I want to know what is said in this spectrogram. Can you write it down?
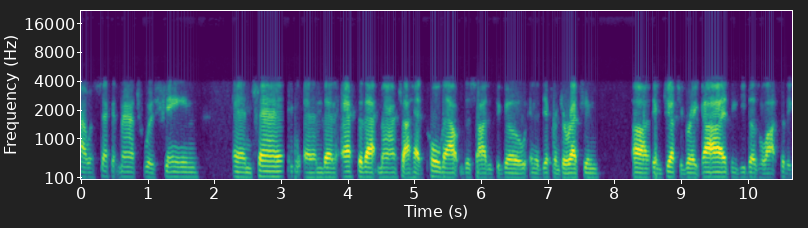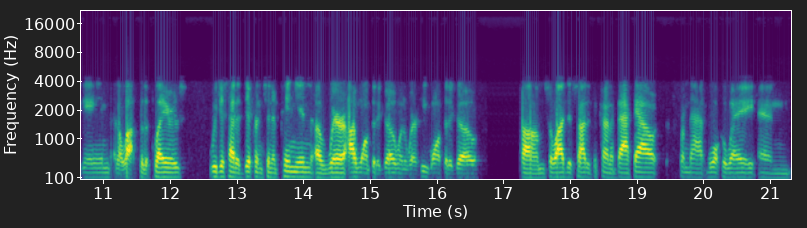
Our second match was Shane and Chang. And then after that match, I had pulled out and decided to go in a different direction. Uh, I think Jeff's a great guy. I think he does a lot for the game and a lot for the players. We just had a difference in opinion of where I wanted to go and where he wanted to go. Um, so I decided to kind of back out from that, walk away, and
